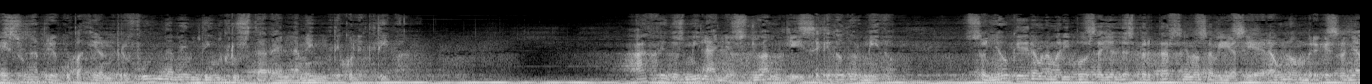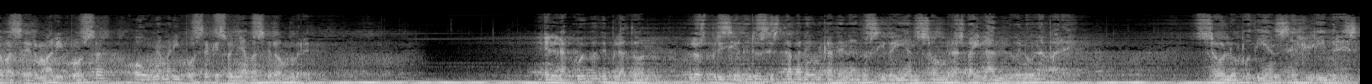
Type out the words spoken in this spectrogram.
Es una preocupación profundamente incrustada en la mente colectiva. Hace dos mil años, Yuan se quedó dormido. Soñó que era una mariposa y al despertarse no sabía si era un hombre que soñaba ser mariposa o una mariposa que soñaba ser hombre. En la cueva de Platón, los prisioneros estaban encadenados y veían sombras bailando en una pared. Solo podían ser libres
